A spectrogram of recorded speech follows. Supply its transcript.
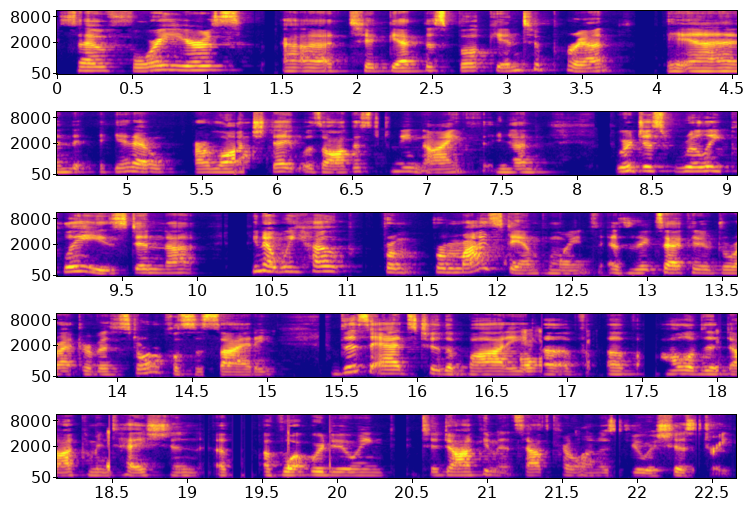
So, four years uh, to get this book into print. And, you know, our launch date was August 29th. And we're just really pleased. And, uh, you know, we hope from, from my standpoint as an executive director of a historical society, this adds to the body of, of all of the documentation of, of what we're doing to document South Carolina's Jewish history.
